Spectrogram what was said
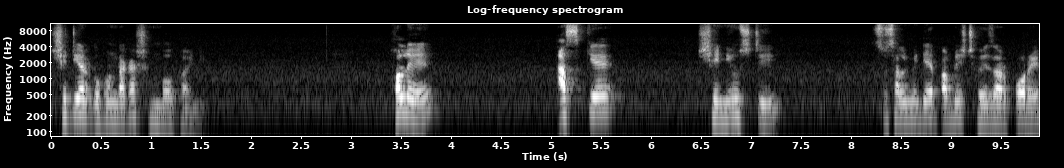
সেটি আর গোপন রাখা সম্ভব হয়নি। ফলে আজকে সেই নিউজটি সোশ্যাল মিডিয়ায় পাবলিশড হয়ে যাওয়ার পরে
